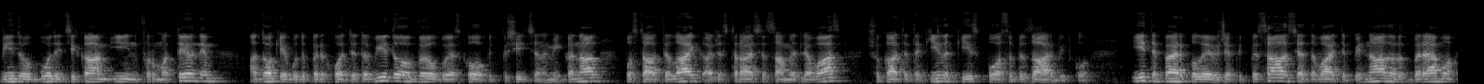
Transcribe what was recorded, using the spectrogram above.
відео буде цікавим і інформативним. А доки я буду переходити до відео, ви обов'язково підпишіться на мій канал, поставте лайк, адже стараюся саме для вас шукати такі легкі способи заробітку. І тепер, коли ви вже підписалися, давайте пігнали, розберемо,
